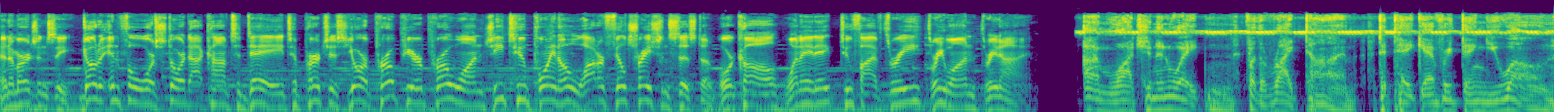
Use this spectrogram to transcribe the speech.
an emergency. Go to InfoWarsStore.com today to purchase your ProPur Pro 1 G2.0 water filtration system or call 188 253 3139. I'm watching and waiting for the right time to take everything you own.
